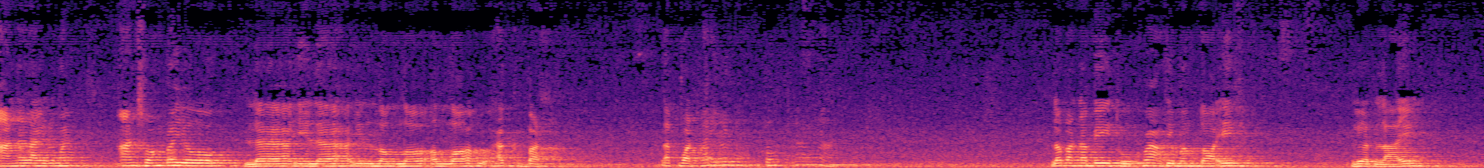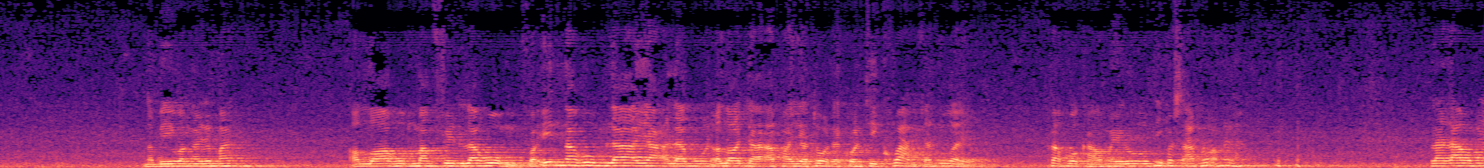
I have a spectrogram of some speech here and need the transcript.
อ่านอะไรรู้ไหมอ่านสองประโยคลาอิลาอิลลัลลอฮ์อัลลอฮฺอักบัรหลับปลอดภัยแล้วนะปลอดภัยอะแล้วบรรนบีถูกขว้างที่เมืองตออิฟเลือดไหล นบีว่าไงรู้ไหม อัลลอฮุมมักฟิดละหุมฟะอินนะหุมลายะละมูนอัลลอฮ์จะอภัยโทษแต่คนที่ขว้างฉันด้วยถ้าพวกเขาไม่รู้นี่ภาษาเพราะไหมล่ะแล้วเรามี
